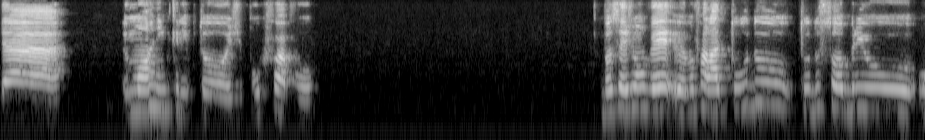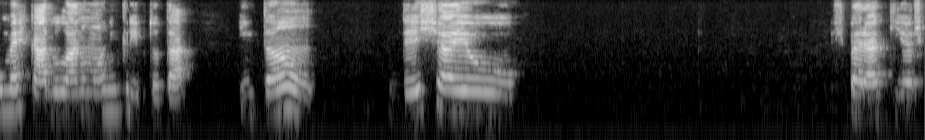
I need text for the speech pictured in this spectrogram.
da, do Morning Crypto hoje, por favor. Vocês vão ver, eu vou falar tudo, tudo sobre o, o mercado lá no Morning Crypto, tá? Então, deixa eu esperar aqui. Acho...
